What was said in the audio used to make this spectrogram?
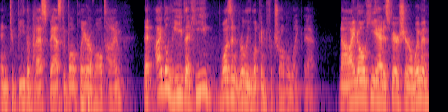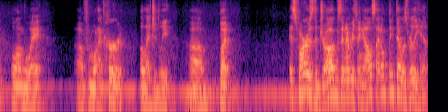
and to be the best basketball player of all time that I believe that he wasn't really looking for trouble like that. Now, I know he had his fair share of women along the way, uh, from what I've heard, allegedly. Um, but as far as the drugs and everything else, I don't think that was really him.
